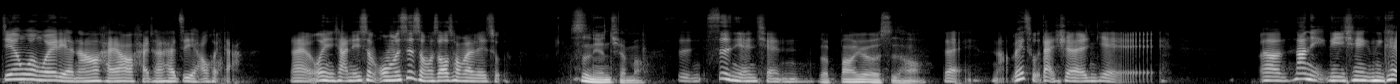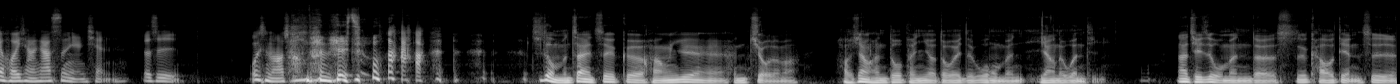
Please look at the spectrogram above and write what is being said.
今天问威廉，然后还要海豚还自己还要回答。来问一下，你什我们是什么时候创办北楚？四年前嘛。四四年前的八月二十号。对，那北楚诞生耶。呃，那你你先你可以回想一下四年前，就是为什么要创办北楚？其实我们在这个行业很久了嘛，好像很多朋友都会在问我们一样的问题。那其实我们的思考点是，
